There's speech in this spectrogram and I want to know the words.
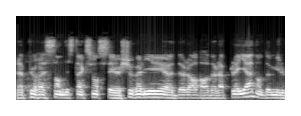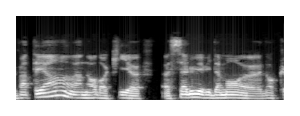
La plus récente distinction, c'est le chevalier euh, de l'ordre de la Pléiade en 2021, un ordre qui euh, euh, salue évidemment donc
